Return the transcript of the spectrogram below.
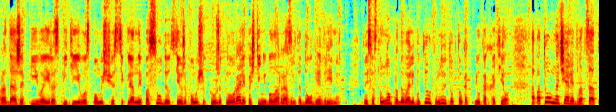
продажа пива и распитие его с помощью стеклянной посуды, вот с тем же помощью кружек на Урале почти не была развита долгое время. То есть в основном продавали бутылками, ну и то потом как пил, как хотел. А потом в начале 20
